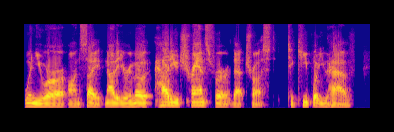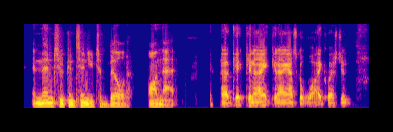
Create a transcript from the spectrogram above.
when you were on site. Now that you're remote, how do you transfer that trust to keep what you have and then to continue to build on that? Uh, can, can, I can I ask a why question?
